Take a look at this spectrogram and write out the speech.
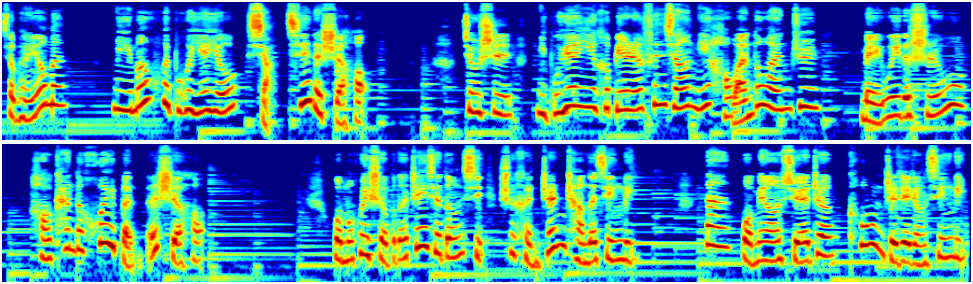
小朋友们，你们会不会也有小气的时候？就是你不愿意和别人分享你好玩的玩具、美味的食物、好看的绘本的时候。我们会舍不得这些东西是很正常的心理，但我们要学着控制这种心理，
